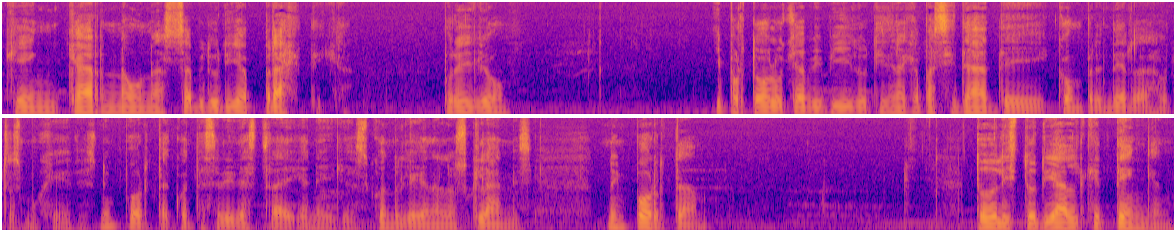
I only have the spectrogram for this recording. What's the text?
que encarna una sabiduría práctica. Por ello, y por todo lo que ha vivido, tiene la capacidad de comprender a las otras mujeres. No importa cuántas heridas traigan ellas cuando lleguen a los clanes, no importa todo el historial que tengan.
